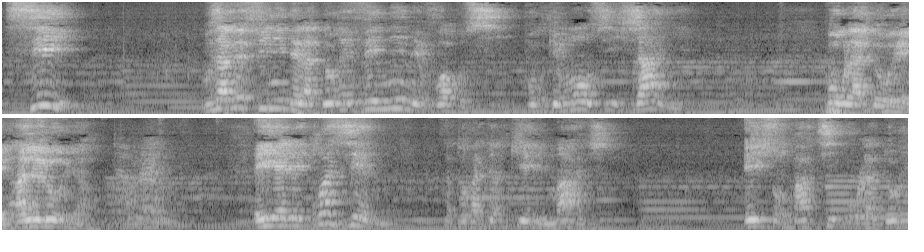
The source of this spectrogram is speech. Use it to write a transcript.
si vous avez fini de l'adorer, venez me voir aussi, pour que moi aussi j'aille pour l'adorer. Alléluia. Et il y a le troisième adorateur qui est les mages. Et ils sont partis pour l'adorer.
